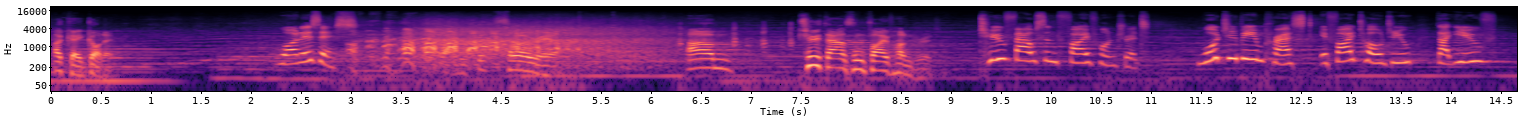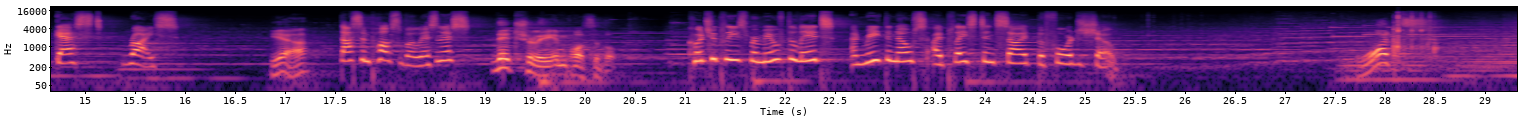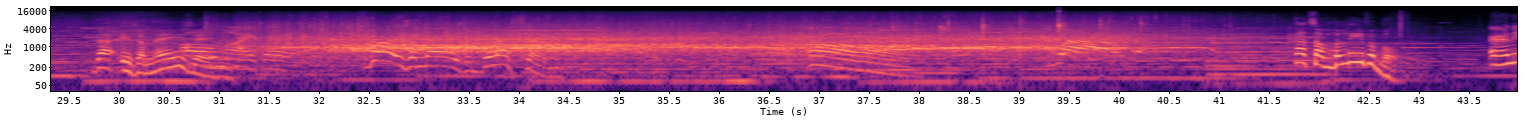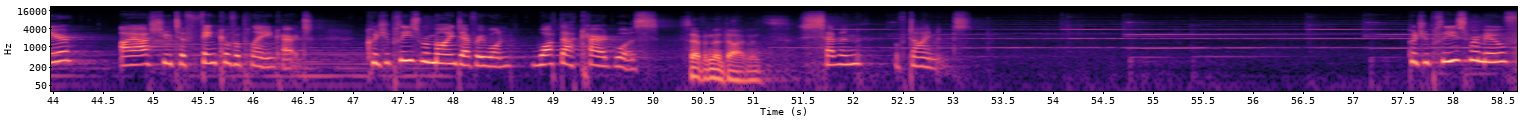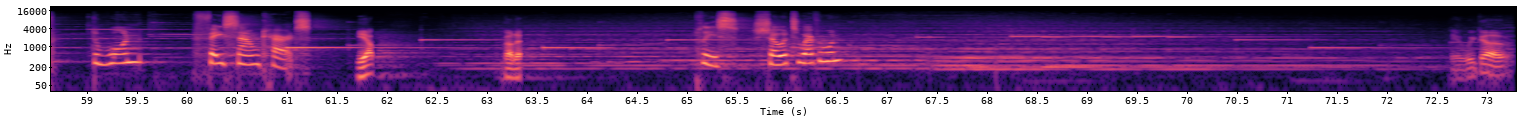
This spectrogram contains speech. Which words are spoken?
Okay, got it. What is it? Slow here. Um, 2,500. 2,500. Would you be impressed if I told you that you've guessed right? Yeah. That's impossible, isn't it? Literally impossible. Could you please remove the lid and read the note I placed inside before the show? What? That is amazing. Oh my God. That is amazing. Bless him. Oh. Wow. That's unbelievable. Earlier, I asked you to think of a playing card. Could you please remind everyone what that card was? Seven of diamonds. Seven of diamonds. Could you please remove the one face down card? Yep. Got it. Please show it to everyone. Here we go.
